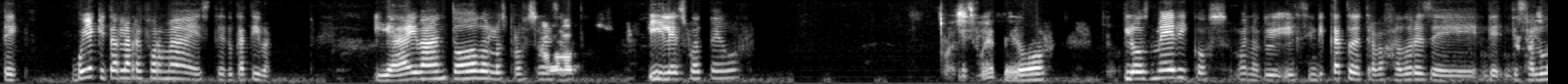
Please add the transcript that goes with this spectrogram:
de voy a quitar la reforma este, educativa. Y ahí van todos los profesores. Y les fue peor. les fue peor. Los médicos, bueno, el sindicato de trabajadores de, salud,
